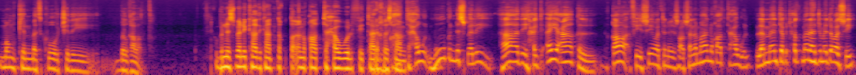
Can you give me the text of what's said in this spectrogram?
ممكن مذكور كذي بالغلط. وبالنسبة لك هذه كانت نقطه نقاط تحول في التاريخ نقاط الإسلامي. تحول مو بالنسبة لي. هذه حق أي عاقل قرأ في سيرة النبي صلى الله عليه وسلم هذه نقاط تحول. لما أنت بتحط منهج مدرسي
